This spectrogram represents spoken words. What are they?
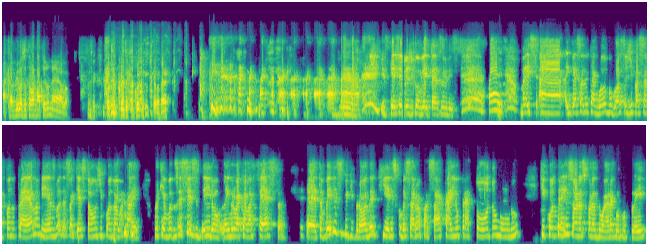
A Camila já estava batendo nela. Outra coisa que aconteceu, né? Esquecemos de comentar sobre isso. Ai, mas a, engraçado que a Globo gosta de passar pano para ela mesma dessa questão de quando ela cai. Porque não sei se vocês viram, lembram aquela festa é, também desse Big Brother que eles começaram a passar, caiu para todo mundo, ficou três horas fora do ar a Globoplay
